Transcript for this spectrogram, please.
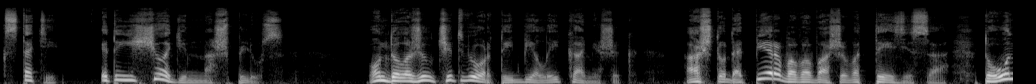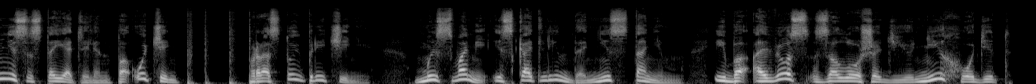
Кстати, это еще один наш плюс. Он доложил четвертый белый камешек. А что до первого вашего тезиса, то он несостоятелен по очень простой причине. Мы с вами искать Линда не станем ибо овес за лошадью не ходит.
